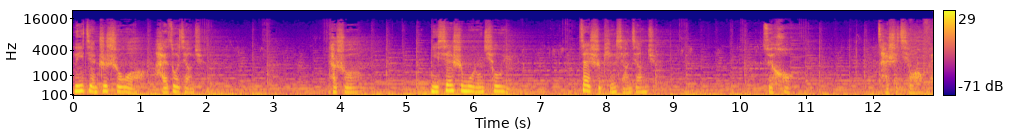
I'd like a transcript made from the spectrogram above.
李简支持我还做将军。他说：“你先是慕容秋雨，再是平祥将军，最后才是齐王妃。”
